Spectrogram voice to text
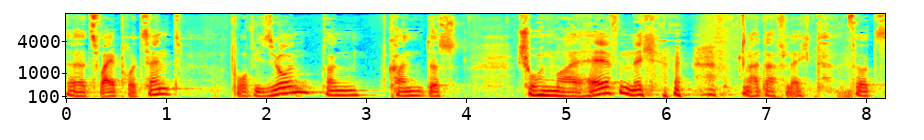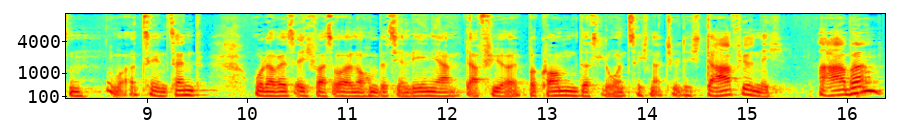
äh, zwei äh, Prozent Provision, dann kann das schon mal helfen, nicht? hat er vielleicht 14 oder 10 Cent oder weiß ich was oder noch ein bisschen weniger dafür bekommen. Das lohnt sich natürlich dafür nicht. Aber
